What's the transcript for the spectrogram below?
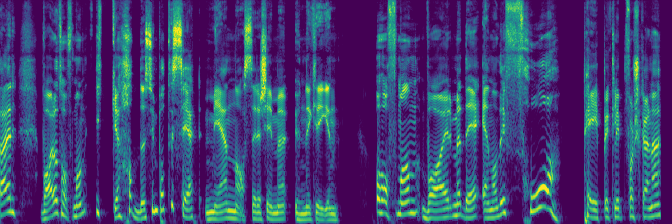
her, var at Hoffmann ikke hadde sympatisert med naziregimet under krigen. Og Hoffmann var med det en av de få paperclip-forskerne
